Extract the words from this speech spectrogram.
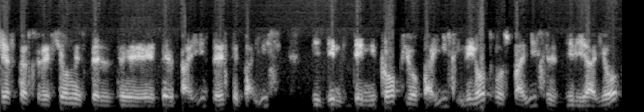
ciertas regiones del, del país, de este país, y de, mi propio país y de otros países, diría yo,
